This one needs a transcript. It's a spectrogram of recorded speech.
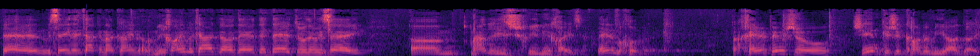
Then we say they talk in that kind of, Michayim Akarka, there, they're there, too, then we say, um, Mahadu Yishchid Min Chayzer, Ben Mechubar. Ba'chayim Pirshu, Shim Kishakana Miyada,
